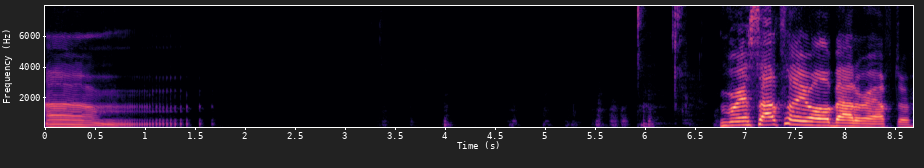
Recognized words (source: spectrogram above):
Um. Marissa, I'll tell you all about her after.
